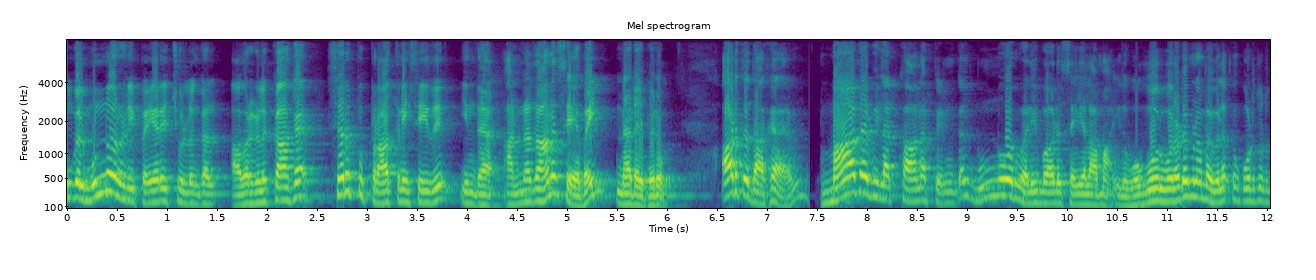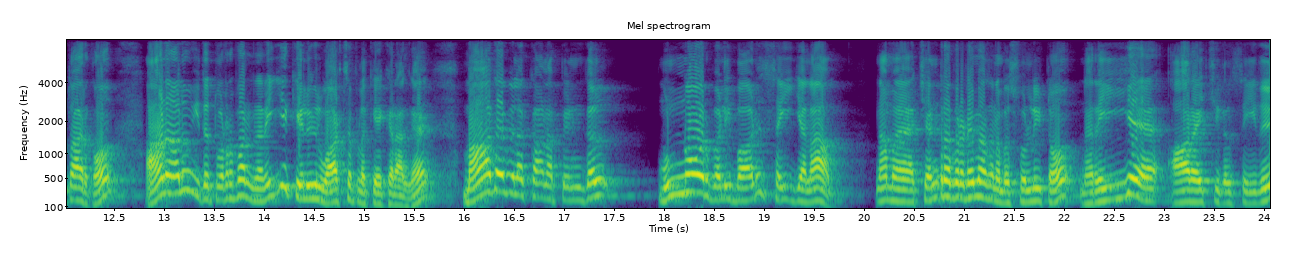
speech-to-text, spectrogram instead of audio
உங்கள் முன்னோர்களின் பெயரை சொல்லுங்கள். அவர்களுக்காக சிறப்பு பிரார்த்தனை செய்து இந்த அன்னதான சேவை நடைபெறும். அடுத்ததாக மாதவிலக்கான பெண்கள் முன்னோர் வழிபாடு செய்யலாமா? இது ஒவ்வொரு வருடமும் நம்ம விளக்கம் கொடுத்துட்டு தான் இருக்கோம். ஆனாலும் இது தொடர்பாக நிறைய கேள்விகள் வாட்ஸ்அப்பில் கேட்குறாங்க மாதவிலக்கான பெண்கள் முன்னோர் வழிபாடு செய்யலாம். நம்ம சென்ற வருடமே அதை நம்ம சொல்லிட்டோம். நிறைய ஆராய்ச்சிகள் செய்து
